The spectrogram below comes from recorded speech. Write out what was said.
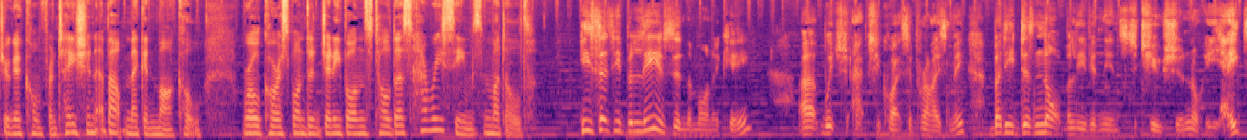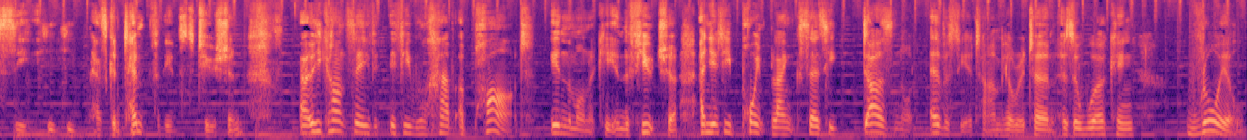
during a confrontation about Meghan Markle. Royal correspondent Jennie Bonds told us Harry seems muddled. He says he believes in the monarchy uh, which actually quite surprised me. But he does not believe in the institution, or he hates, he, he, he has contempt for the institution. Uh, he can't say if, if he will have a part in the monarchy in the future, and yet he point blank says he does not ever see a time he'll return as a working royal.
